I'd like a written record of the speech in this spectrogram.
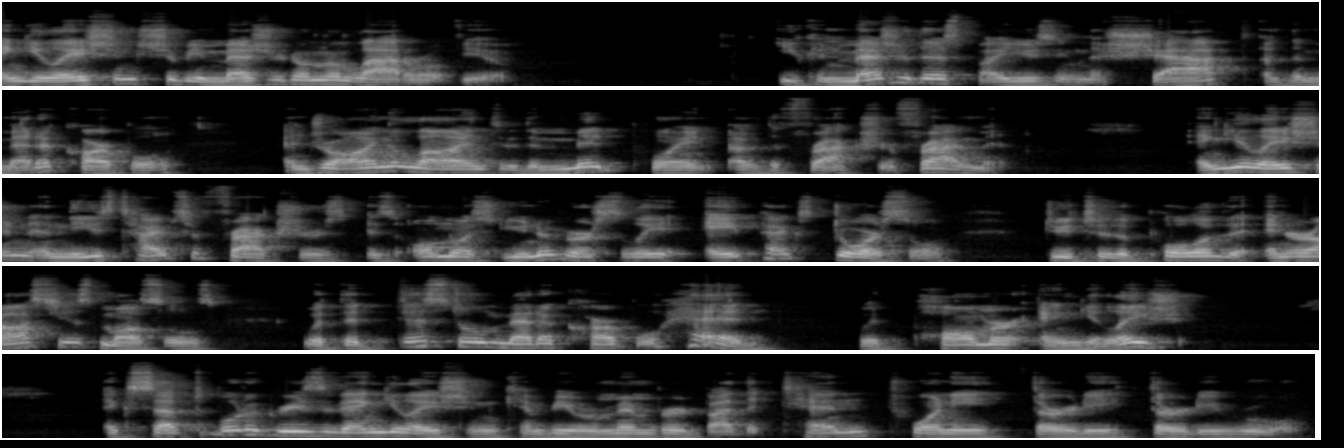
Angulation should be measured on the lateral view. You can measure this by using the shaft of the metacarpal and drawing a line through the midpoint of the fracture fragment. Angulation in these types of fractures is almost universally apex dorsal due to the pull of the interosseous muscles with the distal metacarpal head with palmar angulation. Acceptable degrees of angulation can be remembered by the 10, 20, 30, 30 rule,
